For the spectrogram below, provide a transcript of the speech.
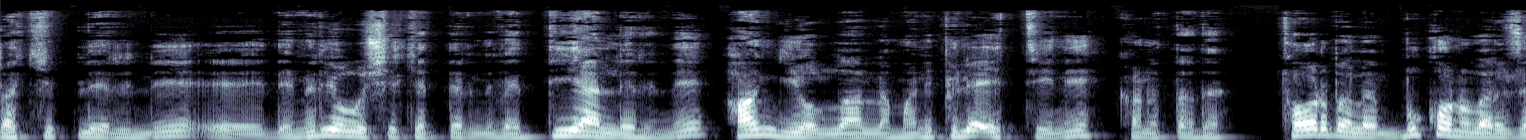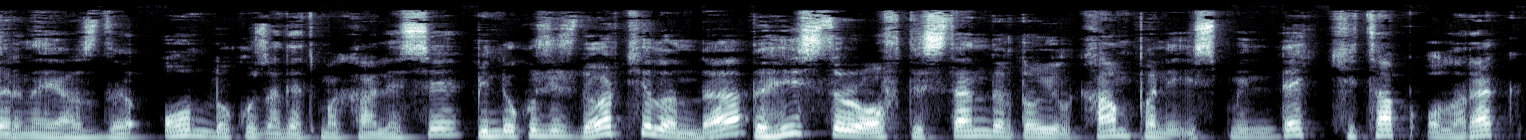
rakiplerini, e, demiryolu şirketlerini ve diğerlerini hangi yollarla manipüle ettiğini kanıtladı. Torbal'ın bu konular üzerine yazdığı 19 adet makalesi 1904 yılında The History of the Standard Oil Company isminde kitap olarak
